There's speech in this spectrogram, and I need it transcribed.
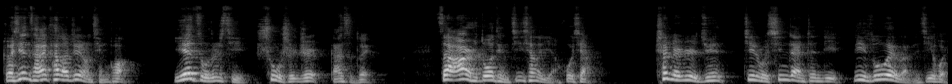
葛先才看到这种情况，也组织起数十支敢死队，在二十多挺机枪的掩护下，趁着日军进入新战阵地立足未稳的机会，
